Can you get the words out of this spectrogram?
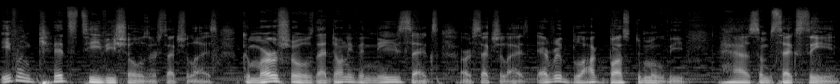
Even kids' TV shows are sexualized. Commercials that don't even need sex are sexualized. Every blockbuster movie has some sex scene,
